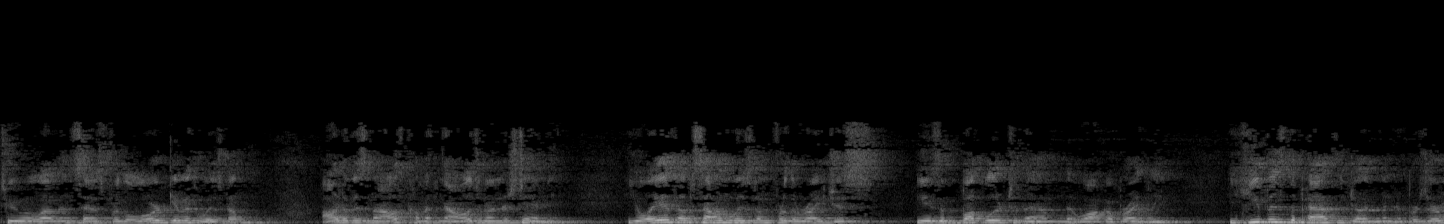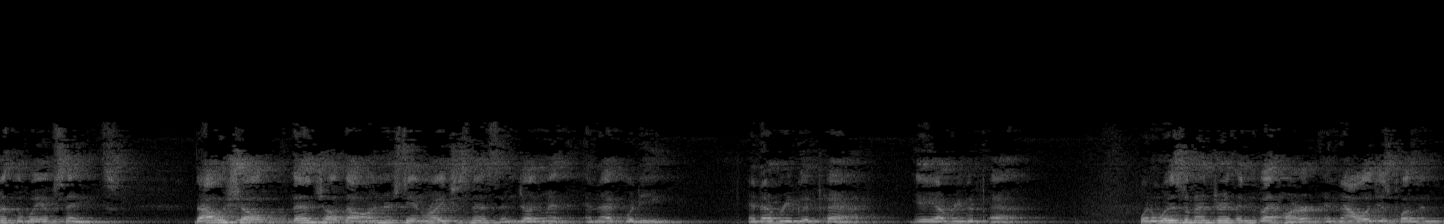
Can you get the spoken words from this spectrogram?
to 11 says, For the Lord giveth wisdom, out of his mouth cometh knowledge and understanding. He layeth up sound wisdom for the righteous. He is a buckler to them that walk uprightly. He keepeth the path of judgment and preserveth the way of saints. Thou shalt, then shalt thou understand righteousness and judgment and equity and every good path. Yea, every good path. When wisdom entereth into thy heart, and knowledge is pleasant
